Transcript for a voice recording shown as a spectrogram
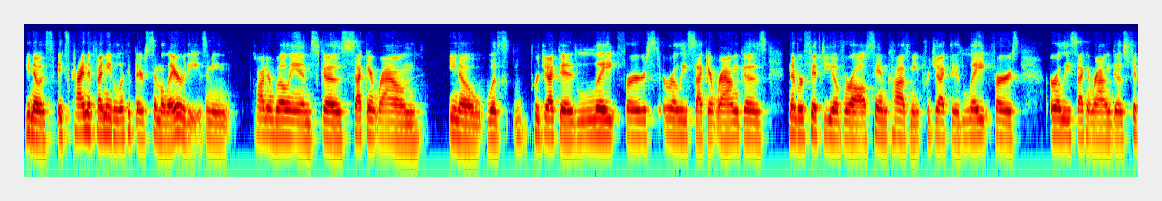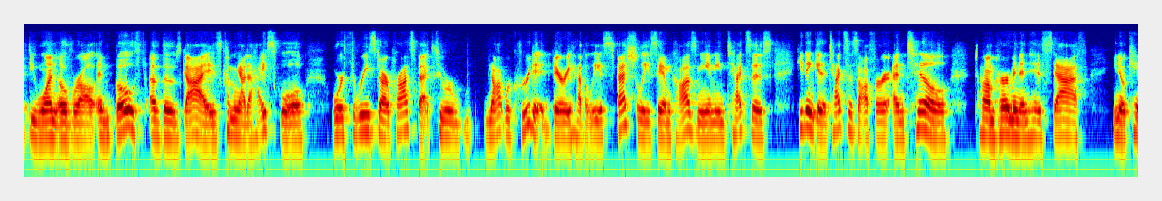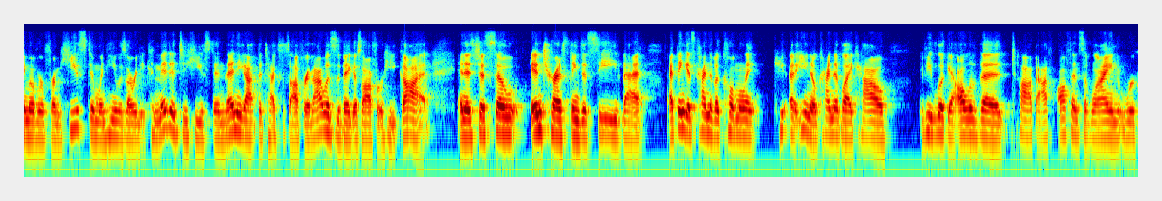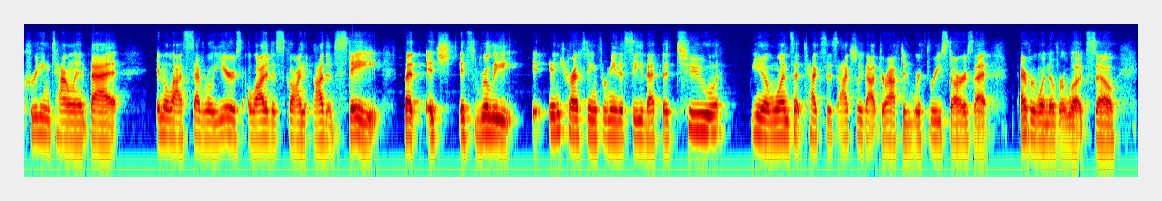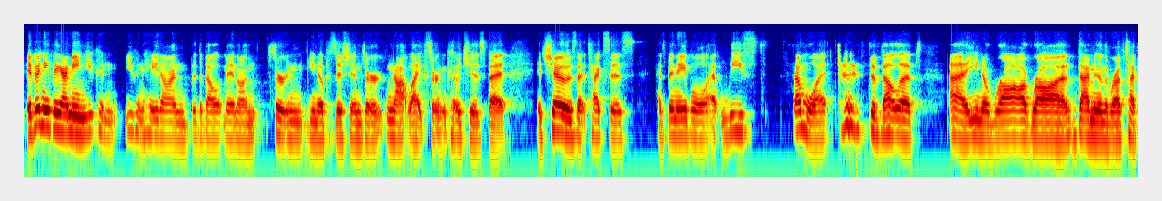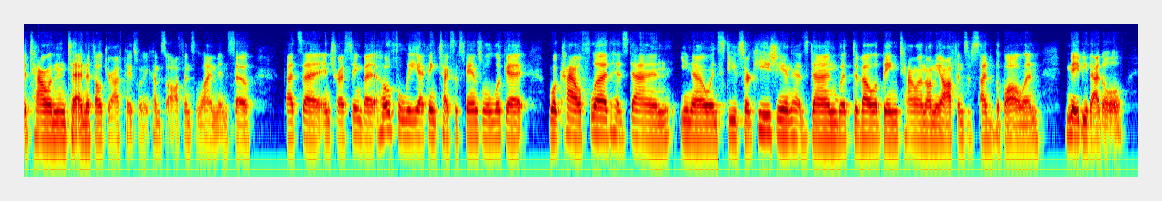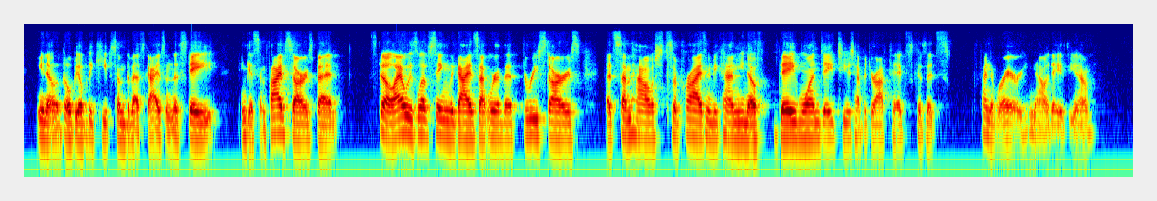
you know, it's, it's kind of funny to look at their similarities. I mean, Connor Williams goes second round, you know, was projected late first, early second round, goes number 50 overall. Sam Cosmi projected late first, early second round, goes 51 overall. And both of those guys coming out of high school were three star prospects who were not recruited very heavily, especially Sam Cosmi. I mean, Texas, he didn't get a Texas offer until Tom Herman and his staff, you know, came over from Houston when he was already committed to Houston. Then he got the Texas offer. That was the biggest offer he got. And it's just so interesting to see that. I think it's kind of a cumulate, uh, you know, kind of like how if you look at all of the top offensive line recruiting talent that in the last several years, a lot of it's gone out of state but it's it's really interesting for me to see that the two you know ones that Texas actually got drafted were three stars that everyone overlooked. So if anything, I mean, you can you can hate on the development on certain you know positions or not like certain coaches, but it shows that Texas has been able at least somewhat to develop. Uh, you know, raw, raw, diamond in the rough type of talent into NFL draft picks when it comes to offensive linemen. So that's uh, interesting. But hopefully, I think Texas fans will look at what Kyle Flood has done, you know, and Steve Sarkisian has done with developing talent on the offensive side of the ball. And maybe that'll, you know, they'll be able to keep some of the best guys in the state and get some five stars. But still, I always love seeing the guys that were the three stars that somehow surprise and become, you know, day one, day two type of draft picks because it's kind of rare nowadays, you know?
